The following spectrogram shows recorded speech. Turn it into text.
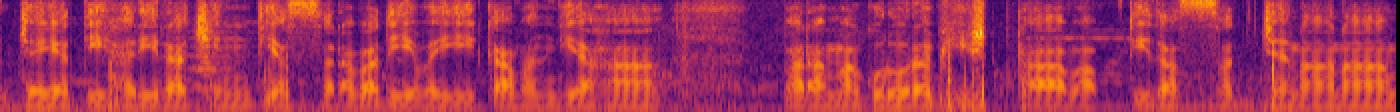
जयति हरिरचिन्त्यः सर्वदेवैकवन्द्यः परमगुरुरभीष्टावाप्तिदः सज्जनानां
